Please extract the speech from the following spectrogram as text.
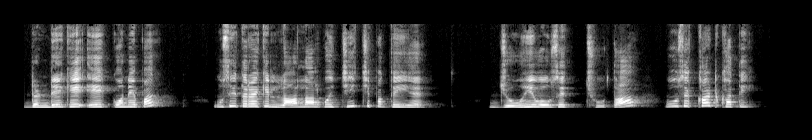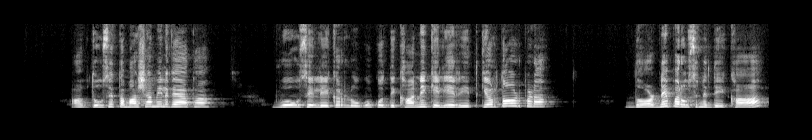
डंडे के एक कोने पर उसी तरह की लाल लाल कोई चीज़ चिपक गई है। जो ही वो उसे छूता, वो उसे काट खाती। अब तो उसे तमाशा मिल गया था। वो उसे लेकर लोगों को दिखाने के लिए रेत की ओर दौड़ पड़ा। दौड़ने पर उसने देखा,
